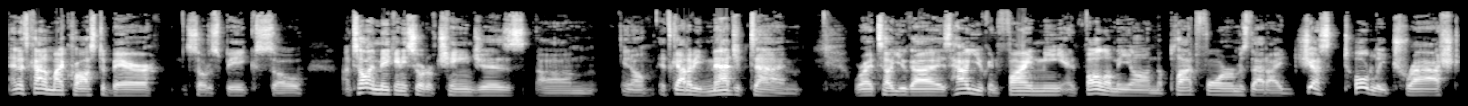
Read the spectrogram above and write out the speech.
and it's kind of my cross to bear, so to speak. So until I make any sort of changes, um, you know, it's got to be magic time where I tell you guys how you can find me and follow me on the platforms that I just totally trashed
